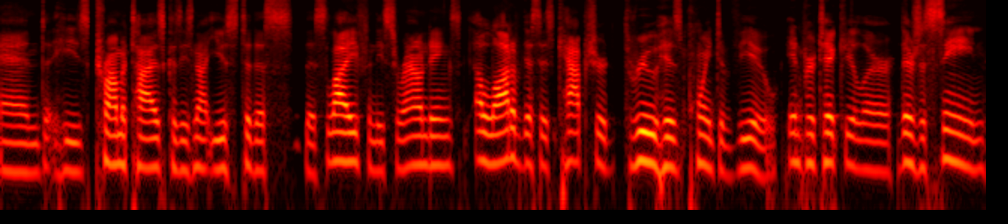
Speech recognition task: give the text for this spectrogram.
and he's traumatized because he's not used to this this life and these surroundings. A lot of this is captured through his point of view. In particular, there's a scene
